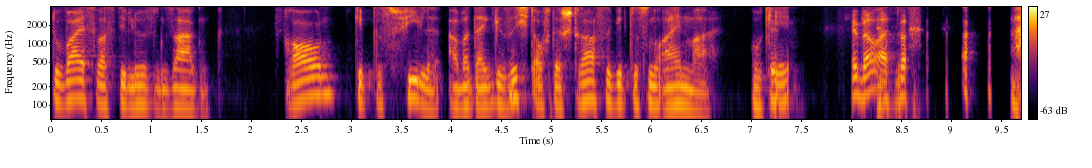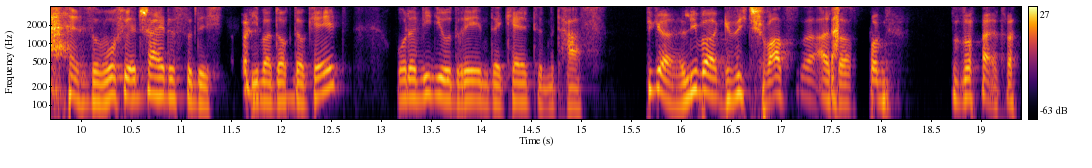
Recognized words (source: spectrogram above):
du weißt, was die Löwen sagen. Frauen gibt es viele, aber dein Gesicht auf der Straße gibt es nur einmal. Okay? Genau, Alter. Also, wofür entscheidest du dich? Lieber Dr. Kate oder Videodreh in der Kälte mit Hass? Digga, lieber Gesicht schwarz, äh, Alter. Von, so, Alter.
